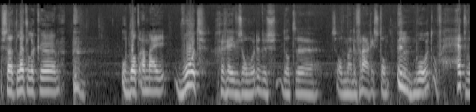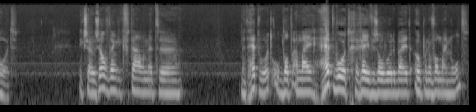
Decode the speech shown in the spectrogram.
Staat letterlijk uh, opdat aan mij woord gegeven zal worden. Dus dat zal maar de vraag is dan een woord of het woord. Ik zou zelf denk ik vertalen met, uh, met het woord, opdat aan mij het woord gegeven zal worden bij het openen van mijn mond.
